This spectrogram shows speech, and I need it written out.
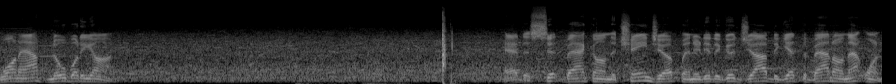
One out, nobody on. Had to sit back on the changeup, and he did a good job to get the bat on that one.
